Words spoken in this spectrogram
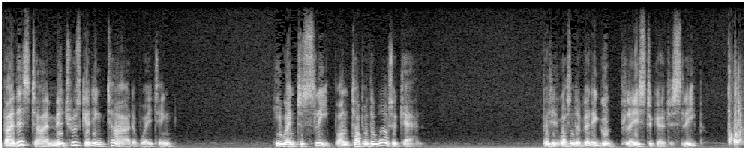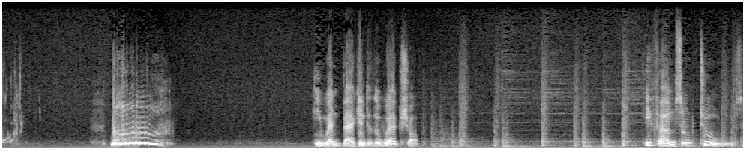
By this time, Midge was getting tired of waiting. He went to sleep on top of the water can. But it wasn't a very good place to go to sleep. He went back into the workshop. He found some tools.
